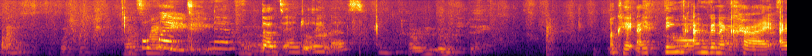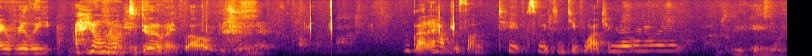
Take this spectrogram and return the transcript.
on Westminster. That's Oh my, my baby. goodness. That's Angelina's. How are you doing today? Okay, I think I'm gonna oh. cry. I really, I don't know what to do with myself. You sit in there. I'm glad I have this on tape so we can keep watching it over and over again. Until you gain weight.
